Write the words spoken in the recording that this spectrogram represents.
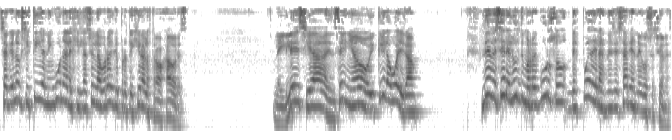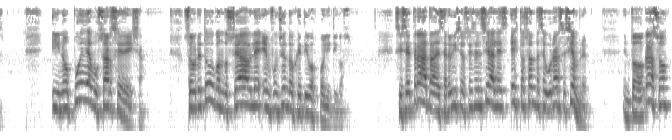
ya que no existía ninguna legislación laboral que protegiera a los trabajadores. La Iglesia enseña hoy que la huelga debe ser el último recurso después de las necesarias negociaciones y no puede abusarse de ella, sobre todo cuando se hable en función de objetivos políticos. Si se trata de servicios esenciales, estos han de asegurarse siempre, en todo caso,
